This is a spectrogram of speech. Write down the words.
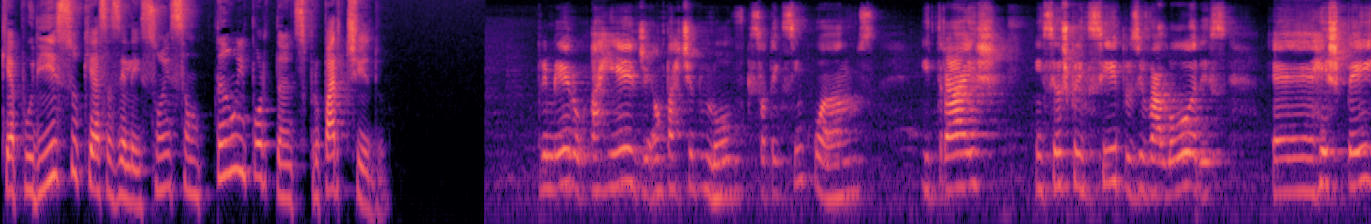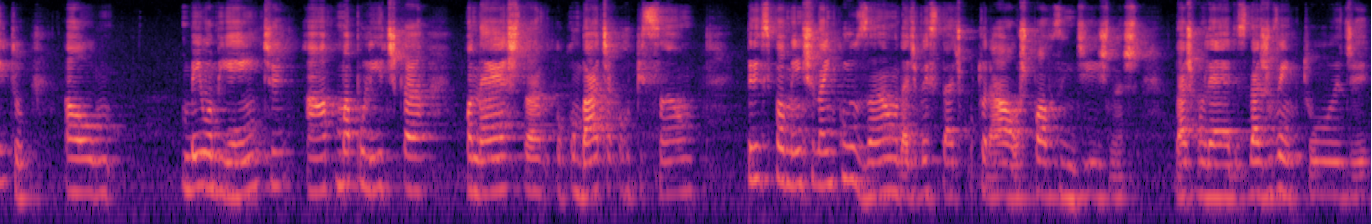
que é por isso que essas eleições são tão importantes para o partido. Primeiro, a rede é um partido novo que só tem cinco anos e traz em seus princípios e valores é, respeito ao meio ambiente, a uma política honesta, o combate à corrupção, principalmente na inclusão da diversidade cultural, os povos indígenas, das mulheres, da juventude,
